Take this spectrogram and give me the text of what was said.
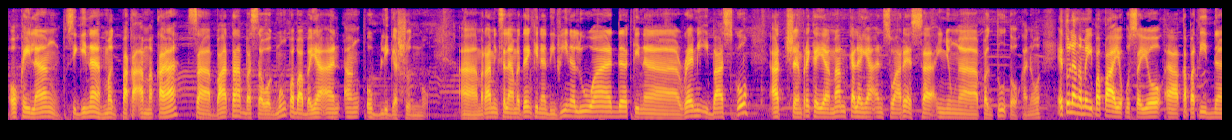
Okay lang. Sige na, magpakaama ka sa bata basta wag mong pababayaan ang obligasyon mo. Uh, maraming salamat din kina Divina Luwad, kina Remy Ibasco at syempre kaya Ma'am Kalayaan Suarez sa inyong uh, pagtutok. Ano? Ito lang ang may ipapayo ko sa iyo uh, kapatid na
